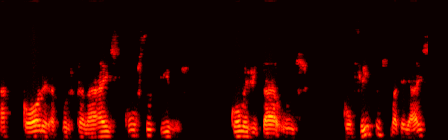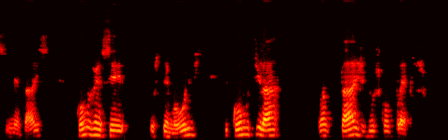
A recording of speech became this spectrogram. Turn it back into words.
a cólera por canais construtivos, como evitar os conflitos materiais e mentais, como vencer os temores e como tirar vantagem dos complexos.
